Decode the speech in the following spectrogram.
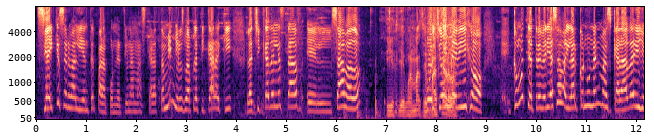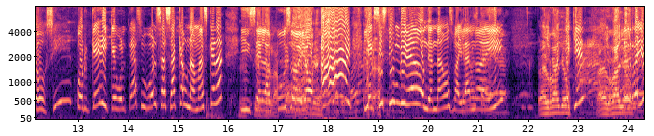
sí hay que ser valiente para ponerte una máscara también. Yo les voy a platicar aquí, la chica del staff el sábado Y llegó a más y me dijo, eh, ¿cómo te atreverías a bailar con una enmascarada? Y yo, sí, ¿por qué? Y que voltea su bolsa, saca una máscara y se la la puso. Y yo, ¡ay! Y existe un video donde andamos bailando ahí. El rayo. ¿De quién? El rayo. Del rayo,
